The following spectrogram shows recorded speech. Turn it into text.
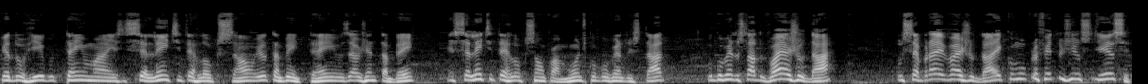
Pedro Rigo tem uma excelente interlocução, eu também tenho, o Zé Eugênio também, excelente interlocução com a MUND, com o governo do Estado. O governo do Estado vai ajudar, o SEBRAE vai ajudar, e como o prefeito Gil disse,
